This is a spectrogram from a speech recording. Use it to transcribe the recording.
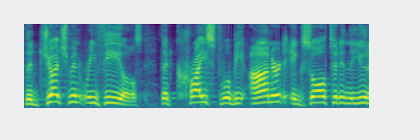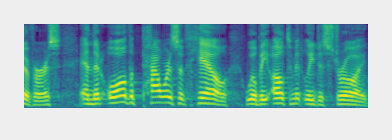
The judgment reveals that Christ will be honored, exalted in the universe, and that all the powers of hell will be ultimately destroyed.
